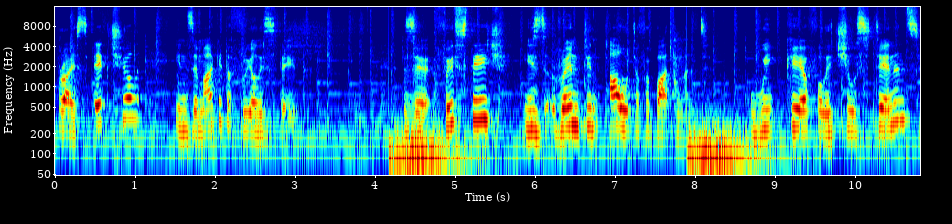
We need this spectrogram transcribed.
price actual in the market of real estate. The fifth stage is renting out of apartment. We carefully choose tenants,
